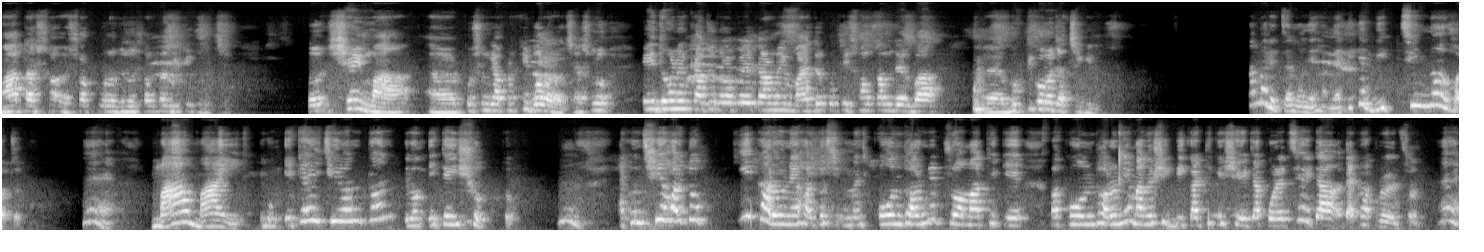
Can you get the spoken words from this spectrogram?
মা তার শখ পূরণের জন্য সন্তান বিক্রি করেছে। তো সেই মা প্রসঙ্গে আপনার কি বলার আছে? আসলে এই ধরনের কার্যকলাপের কারণে মায়েদের প্রতি সন্তানদের বা ভক্তি কমে যাচ্ছে কিনা? আমার এটা মনে হয় না এটা বিচ্ছিন্ন ঘটনা। হ্যাঁ মা মাই এবং এটাই চিরন্তন এবং এটাই সত্য। হুম এখন সে হয়তো কি কারণে হয়তো মানে কোন ধরনের ট্রমা থেকে বা কোন ধরনের মানসিক বিকার থেকে সে এটা করেছে, এটা দেখা প্রয়োজন। হ্যাঁ?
